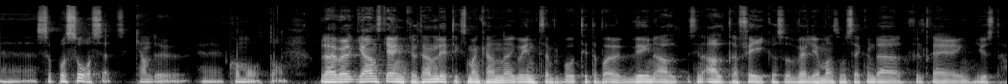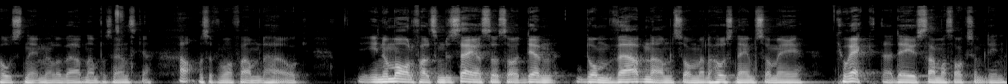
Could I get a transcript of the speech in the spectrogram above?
Eh, Så på så sätt kan du eh, komma åt dem. Det är väl ganska enkelt Analytics. Man kan gå in till exempel på och titta på vyn all, sin all trafik och så väljer man som sekundär filtrering just hostname eller värdnamn på svenska. Ja. Och så får man fram det här. Och I normalfall som du säger så, så den, de värdnamn som, eller hostname som är korrekta det är ju samma sak som din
